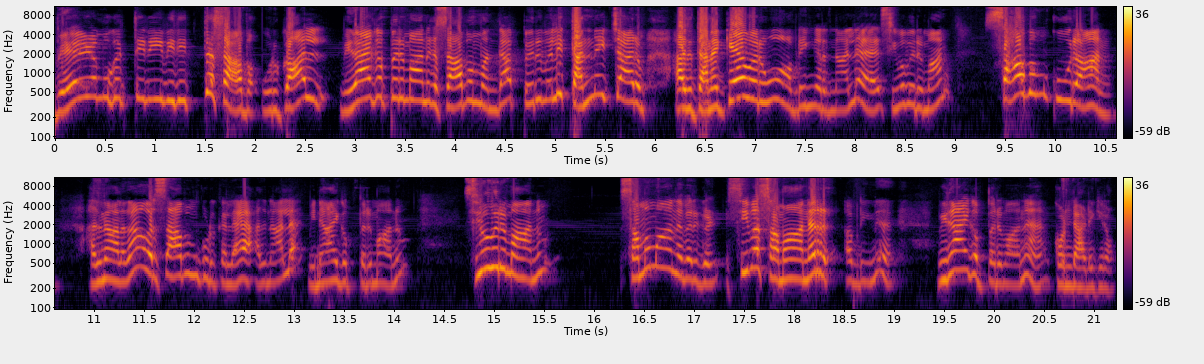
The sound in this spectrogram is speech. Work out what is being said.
வேழமுகத்தினை விதித்த சாபம். ஒரு கால் விநாயக பெருமானுக்கு சாபம் வந்தா பெருவலி தன்னை சாரும். அது தனக்கே வரும் அப்படிங்கறதுனால சிவபெருமான் சாபம் கூறான். அதனாலதான் அவர் சாபம் கொடுக்கல. அதனால விநாயக பெருமானும் சிவபெருமானும் சமமானவர்கள் சிவசமானர் அப்படின்னு விநாயக பெருமானை கொண்டாடுகிறோம்.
